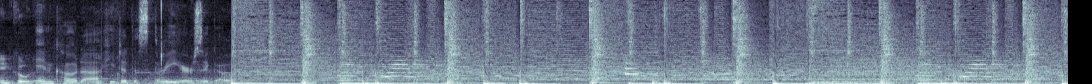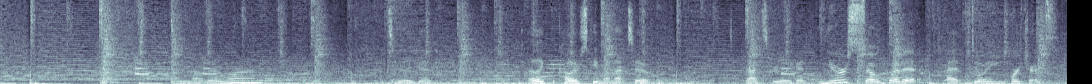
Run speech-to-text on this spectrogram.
In Coda. in Coda. He did this three years ago. Another one. That's really good. I like the color scheme on that too. That's really good. You're so good at, at doing portraits.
